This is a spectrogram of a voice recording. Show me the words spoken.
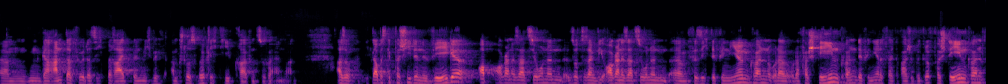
ähm, ein Garant dafür, dass ich bereit bin, mich am Schluss wirklich tiefgreifend zu verändern. Also ich glaube, es gibt verschiedene Wege, ob Organisationen sozusagen wie Organisationen äh, für sich definieren können oder, oder verstehen können, definieren ist vielleicht der falsche Begriff, verstehen können,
